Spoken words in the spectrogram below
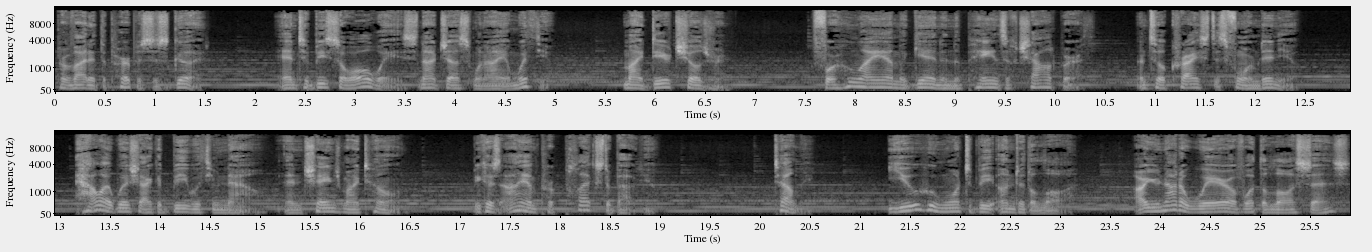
provided the purpose is good, and to be so always, not just when I am with you. My dear children, for who I am again in the pains of childbirth, until Christ is formed in you. How I wish I could be with you now and change my tone, because I am perplexed about you. Tell me, you who want to be under the law, are you not aware of what the law says?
